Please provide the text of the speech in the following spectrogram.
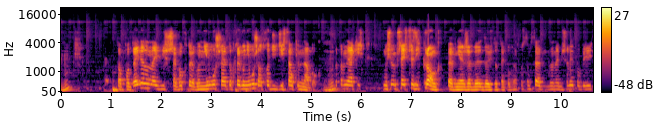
Mhm. To podejdę do najbliższego, którego nie muszę, do którego nie muszę odchodzić gdzieś całkiem na bok. Mhm. Zapewne jakiś. Musimy przejść przez ich krąg pewnie, żeby dojść do tego. W związku z tym chcę do najbliższego i powiedzieć.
